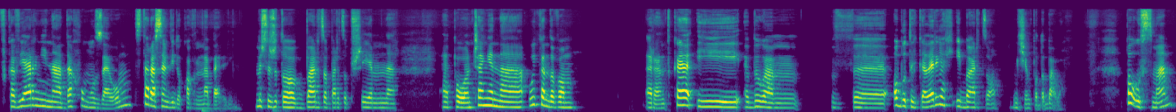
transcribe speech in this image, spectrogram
w kawiarni na dachu muzeum z tarasem widokowym na Berlin. Myślę, że to bardzo, bardzo przyjemne e, połączenie na weekendową randkę i byłam w obu tych galeriach i bardzo mi się podobało. Po ósme,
